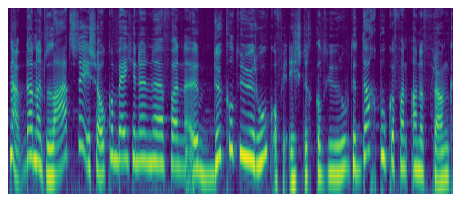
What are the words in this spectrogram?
Nou, dan het laatste is ook een beetje een, uh, van uh, de cultuurhoek. Of is de cultuurhoek. De dagboeken van Anne Frank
